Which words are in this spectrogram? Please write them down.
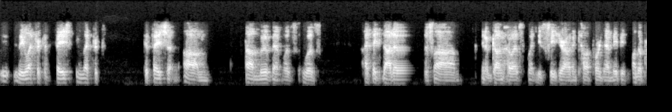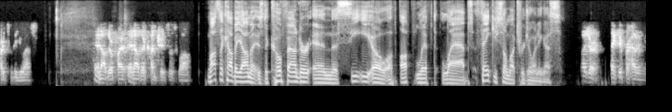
the electrification, electrification um, uh, movement was was I think not as um, you know gung ho as what you see here out in California, and maybe other parts of the U.S. and other and other countries as well. Masa Kabayama is the co-founder and the CEO of Uplift Labs. Thank you so much for joining us. Pleasure. Thank you for having me.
